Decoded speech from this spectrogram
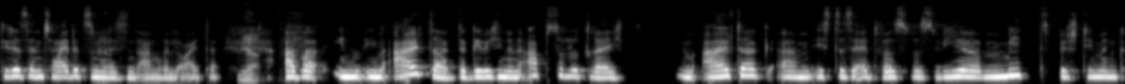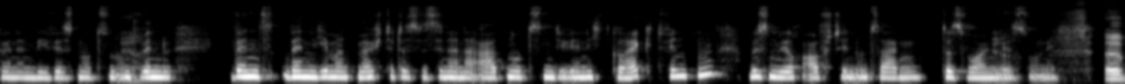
die das entscheidet, sondern es sind andere Leute. Aber im, im Alltag, da gebe ich Ihnen absolut recht, im Alltag ähm, ist das etwas, was wir mitbestimmen können, wie wir es nutzen. Und wenn, wenn, wenn jemand möchte, dass wir es in einer Art nutzen, die wir nicht korrekt finden, müssen wir auch aufstehen und sagen, das wollen wir so nicht. Äh,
